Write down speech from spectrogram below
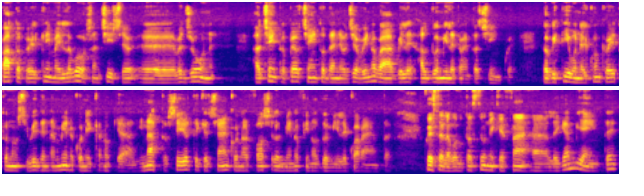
Patto per il clima e il lavoro sancisce eh, regione al 100% da energia rinnovabile al 2035. L'obiettivo nel concreto non si vede nemmeno con i canocchiali, in atto scelte che ci ancorano al fossile almeno fino al 2040. Questa è la valutazione che fa eh, Lega Ambiente.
